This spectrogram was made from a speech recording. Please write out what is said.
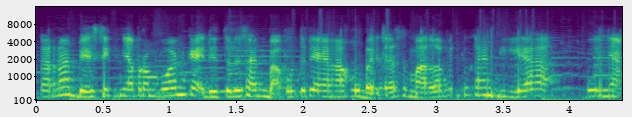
karena basicnya perempuan kayak di tulisan Mbak Putri yang aku baca semalam itu kan dia punya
